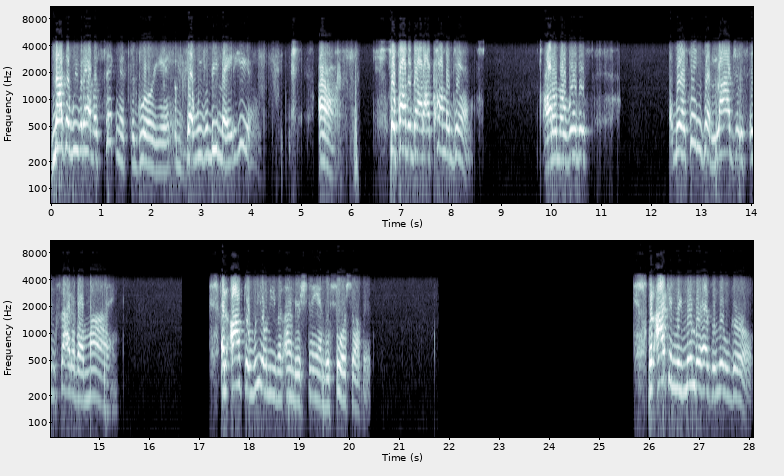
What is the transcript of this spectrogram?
Not that we would have a sickness to glory in, that we would be made healed. Ah. So, Father God, I come against. I don't know where this. There are things that lodges inside of our mind. And often we don't even understand the source of it. But I can remember as a little girl,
